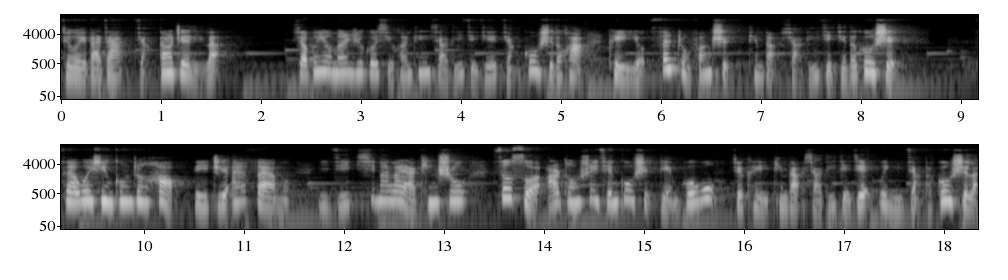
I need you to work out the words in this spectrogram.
就为大家讲到这里了。小朋友们，如果喜欢听小迪姐姐讲故事的话，可以有三种方式听到小迪姐姐的故事：在微信公众号荔枝 FM 以及喜马拉雅听书搜索“儿童睡前故事点播屋”，就可以听到小迪姐姐为你讲的故事了。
